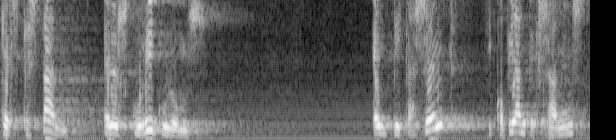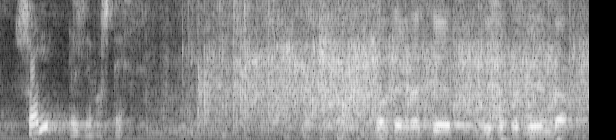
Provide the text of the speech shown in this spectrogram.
que els que estan en els currículums en picassent i copiant exàmens són els de vostès. Moltes gràcies, vicepresidenta.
